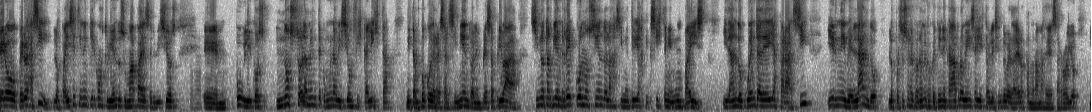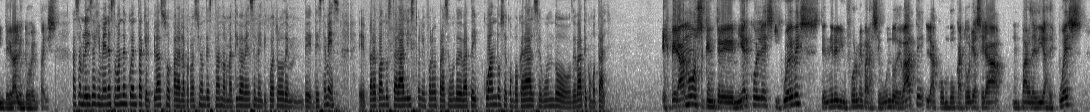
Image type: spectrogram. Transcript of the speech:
Pero, pero es así, los países tienen que ir construyendo su mapa de servicios eh, públicos, no solamente con una visión fiscalista, ni tampoco de resarcimiento a la empresa privada, sino también reconociendo las asimetrías que existen en un país y dando cuenta de ellas para así ir nivelando los procesos económicos que tiene cada provincia y estableciendo verdaderos panoramas de desarrollo integral en todo el país. Asambleísta Jiménez, tomando en cuenta que el plazo para la aprobación de esta normativa vence el 24 de, este mes, eh, ¿para cuándo estará listo el informe para el segundo debate y cuándo se convocará al segundo debate como tal? Esperamos que entre miércoles y jueves tener el informe para segundo debate. La convocatoria será un par de días después,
